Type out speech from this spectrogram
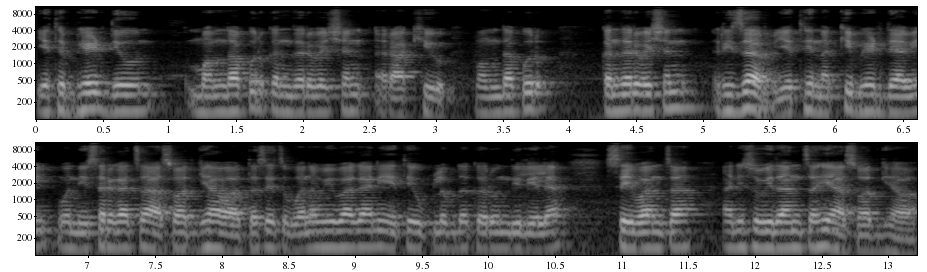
येथे भेट देऊन ममदापूर कन्झर्वेशन राखीव ममदापूर कन्झर्वेशन रिझर्व येथे नक्की भेट द्यावी व निसर्गाचा आस्वाद घ्यावा तसेच वनविभागाने येथे उपलब्ध करून दिलेल्या सेवांचा आणि सुविधांचाही आस्वाद घ्यावा.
